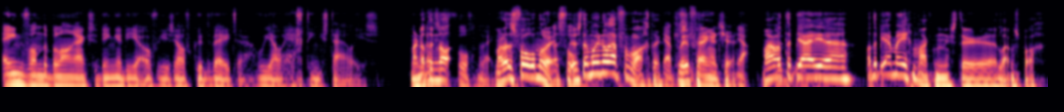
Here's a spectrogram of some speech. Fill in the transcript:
een van de belangrijkste dingen die je over jezelf kunt weten. Hoe jouw hechtingstijl is. Maar dat, is de- volgende week. maar dat is volgende week. Dus dan moet je nog even wachten. Ja. Cliffhangertje. Ja. Maar wat heb jij, eh, wat heb jij meegemaakt, minister uh, Launsbach?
